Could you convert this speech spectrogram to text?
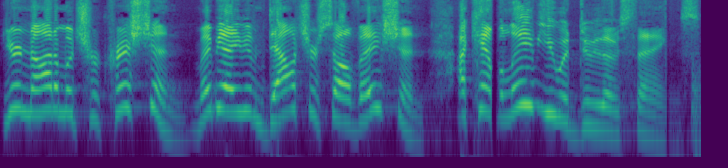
you're not a mature Christian. Maybe I even doubt your salvation. I can't believe you would do those things.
